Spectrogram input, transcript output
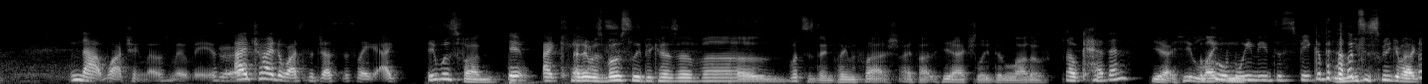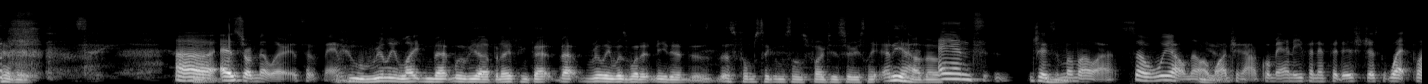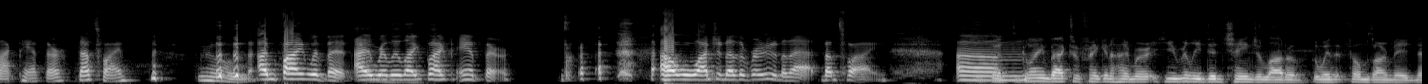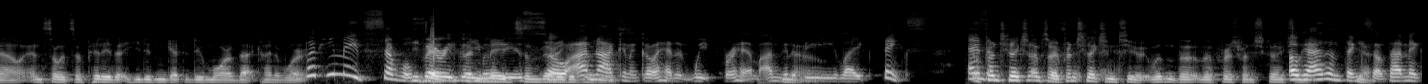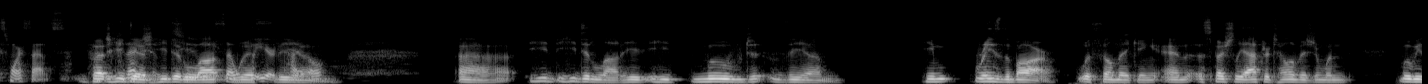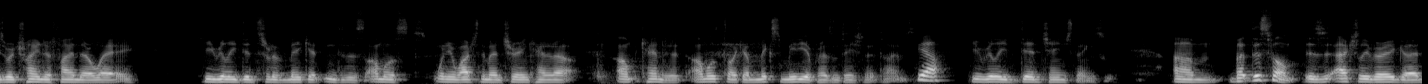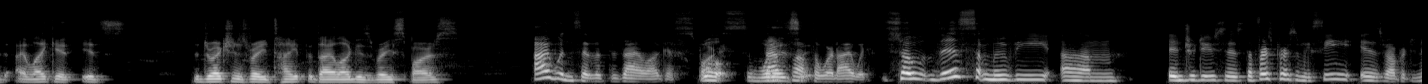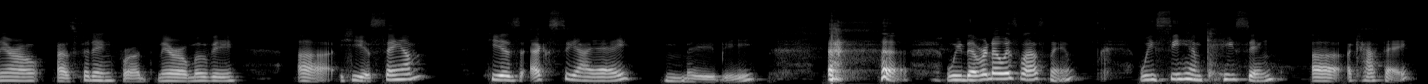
not watching those movies. Yeah. I tried to watch the Justice League. I it was fun, it I can't. and it was mostly because of uh, what's his name playing the Flash. I thought he actually did a lot of oh Kevin, yeah. He lightened. whom we need to speak about. we need to speak about Kevin. Uh, Ezra Miller is his name. who really lightened that movie up, and I think that that really was what it needed. This, this film's taking themselves far too seriously. Anyhow, though, and Jason Momoa. So we all know I'm Mm-hmm. Watching Aquaman, even if it is just wet Black Panther. That's fine. well, I'm fine with it. I really like Black Panther. I will watch another version of that. That's fine. But Um, going back to Frankenheimer, he really did change a lot of the way that films are made now, and so it's a pity that he didn't get to do more of that kind of work. but he made several He did. very good He made movies, some very so good I'm not going to go ahead and weep for him. I'm going to No. be like, thanks. Uh, And French Connection. I'm sorry, French Connection too. It wasn't the, the first French Connection. okay, I didn't think Yeah. so. That makes more sense. but French he did. He did a lot a with the. title. Um, uh, he he did a lot. He he moved the um, he raised the bar with filmmaking, and especially after television, when movies were trying to find their way, he really did sort of make it into this almost when you're watching the Manchurian Canada um, candidate, almost like a mixed media presentation at times Yeah. he really did change things. Um, but this film is actually very good. I like it. It's the direction is very tight. The dialogue is very sparse. I wouldn't say that the dialogue is sparse. what That's not the word I would. So this movie um, introduces the first person we see is Robert De Niro, as fitting for a De Niro movie. Uh, he is Sam. He is ex CIA, maybe. we never know his last name. We see him casing uh, a cafe.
